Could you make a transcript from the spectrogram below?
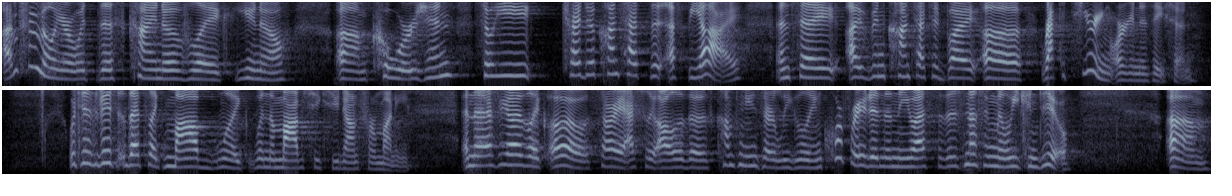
I'm familiar with this kind of like, you know, um, coercion. So he tried to contact the FBI and say, I've been contacted by a racketeering organization, which is basically, that's like mob, like when the mob shakes you down for money. And the FBI is like, oh, sorry, actually all of those companies are legally incorporated in the US, so there's nothing that we can do. Um,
